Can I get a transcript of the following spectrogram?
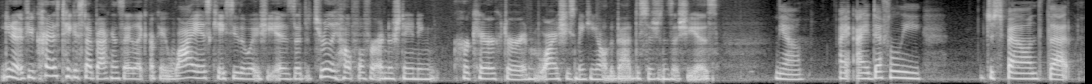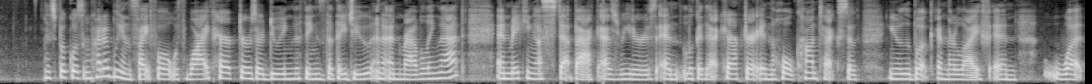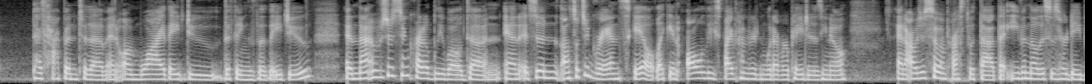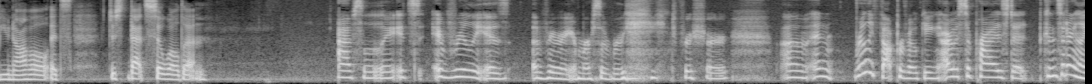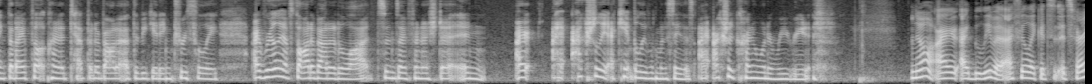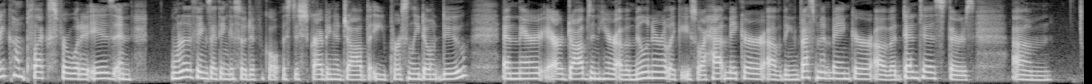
you know, if you kind of take a step back and say, like, okay, why is Casey the way she is, that it's really helpful for understanding her character and why she's making all the bad decisions that she is. Yeah. I, I definitely just found that this book was incredibly insightful with why characters are doing the things that they do and unraveling that and making us step back as readers and look at that character in the whole context of, you know, the book and their life and what has happened to them and on why they do the things that they do. And that was just incredibly well done. And it's in, on such a grand scale, like in all these 500 and whatever pages, you know. And I was just so impressed with that, that even though this is her debut novel, it's just that's so well done. Absolutely. It's it really is a very immersive read for sure. Um, and really thought provoking. I was surprised at considering like that I felt kind of tepid about it at the beginning, truthfully. I really have thought about it a lot since I finished it and I I actually I can't believe I'm going to say this. I actually kind of want to reread it. No, I, I believe it. I feel like it's it's very complex for what it is and one of the things I think is so difficult is describing a job that you personally don't do. And there are jobs in here of a milliner, like so a hat maker, of the investment banker, of a dentist. There's um,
